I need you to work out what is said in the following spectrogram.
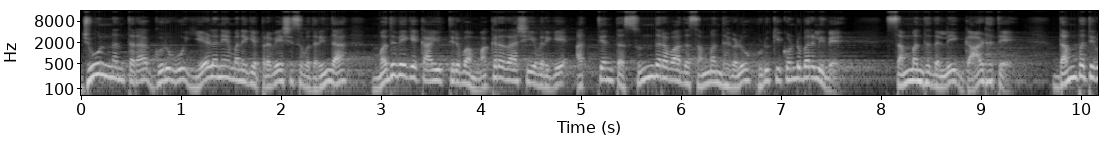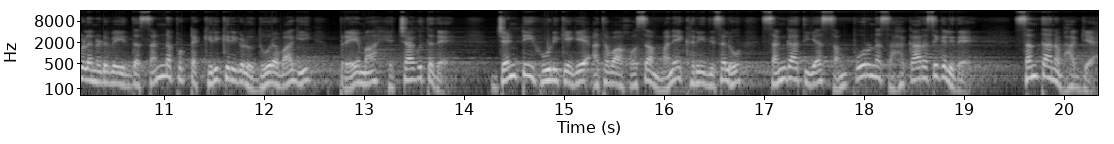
ಜೂನ್ ನಂತರ ಗುರುವು ಏಳನೇ ಮನೆಗೆ ಪ್ರವೇಶಿಸುವುದರಿಂದ ಮದುವೆಗೆ ಕಾಯುತ್ತಿರುವ ಮಕರ ರಾಶಿಯವರಿಗೆ ಅತ್ಯಂತ ಸುಂದರವಾದ ಸಂಬಂಧಗಳು ಹುಡುಕಿಕೊಂಡು ಬರಲಿವೆ. ಸಂಬಂಧದಲ್ಲಿ ಗಾಢತೆ ದಂಪತಿಗಳ ನಡುವೆ ಇದ್ದ ಸಣ್ಣ ಪುಟ್ಟ ಕಿರಿಕಿರಿಗಳು ದೂರವಾಗಿ ಪ್ರೇಮ ಹೆಚ್ಚಾಗುತ್ತದೆ. ಜಂಟಿ ಹೂಡಿಕೆಗೆ ಅಥವಾ ಹೊಸ ಮನೆ ಖರೀದಿಸಲು ಸಂಗಾತಿಯ ಸಂಪೂರ್ಣ ಸಹಕಾರ ಸಿಗಲಿದೆ. ಸಂತಾನ ಭಾಗ್ಯ.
